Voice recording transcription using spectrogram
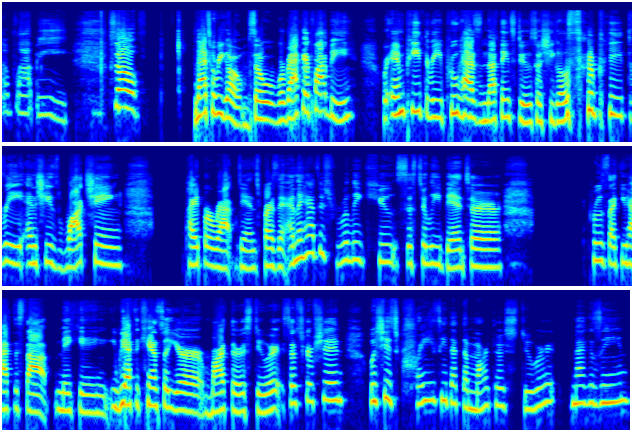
to plot B. So that's where we go. So we're back at plot B. We're in P3. Prue has nothing to do, so she goes to P3 and she's watching Piper rap dance present. And they have this really cute sisterly banter. Prue's like, you have to stop making, we have to cancel your Martha Stewart subscription, which is crazy that the Martha Stewart magazine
